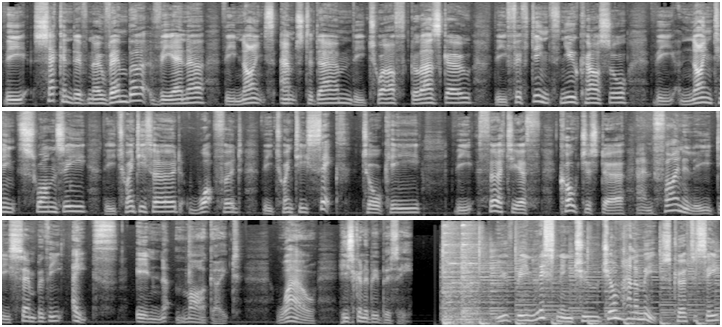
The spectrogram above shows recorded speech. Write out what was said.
The 2nd of November, Vienna, the 9th, Amsterdam, the 12th, Glasgow, the 15th, Newcastle, the 19th, Swansea, the 23rd, Watford, the 26th, Torquay, the 30th, Colchester, and finally December the 8th in Margate. Wow, he's going to be busy. You've been listening to John Hannam Meets, courtesy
